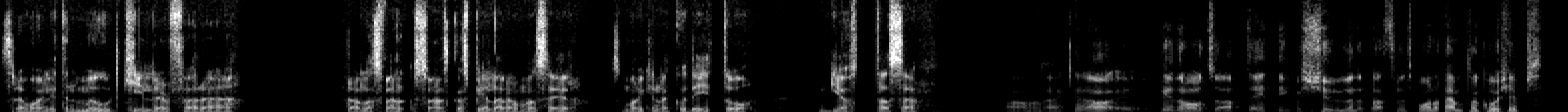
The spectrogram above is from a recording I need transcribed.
Så det var en liten mood killer för, eh, för alla svenska spelare om man säger. Som hade kunnat gå dit och götta sig. Ja, men verkligen. Ja, Peder Holtz update ligger på 20 plats med 215 K-chips.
